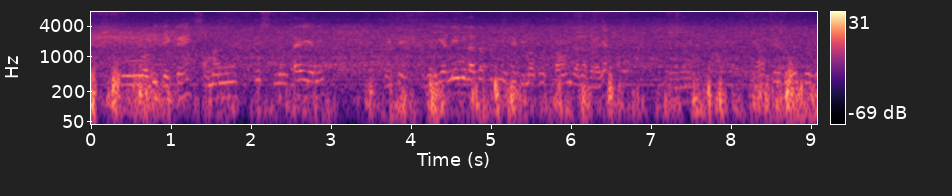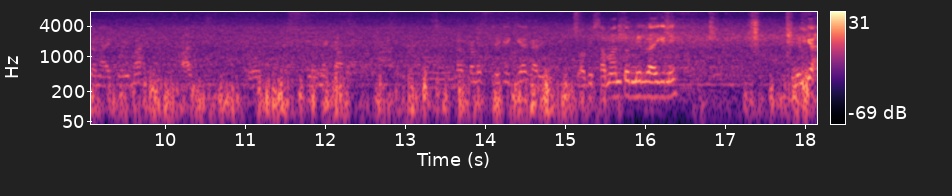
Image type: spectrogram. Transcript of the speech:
तो अभी देखते हैं सामान कुछ मिलता है या नहीं। देखते हैं। अगर यह नहीं मिला तो फिर मुझे दिमाग को टाउन जाना पड़ेगा। तो यहाँ से बहुत दूर जाना है, कोई माँ आज बहुत दूर में काम तो लेके गया गाड़ी तो अभी सामान तो मिल रहा है कि नहीं? मिल गया?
